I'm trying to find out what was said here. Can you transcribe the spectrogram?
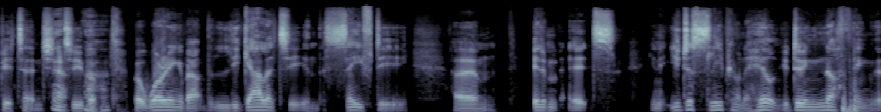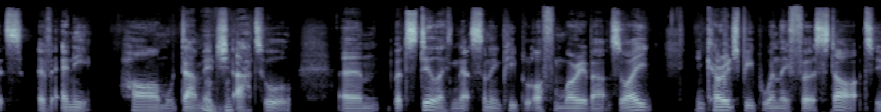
be attention yeah, to but uh -huh. but worrying about the legality and the safety um, it it's you know, you're just sleeping on a hill. You're doing nothing that's of any harm or damage mm -hmm. at all. Um, but still i think that's something people often worry about. So i encourage people when they first start to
